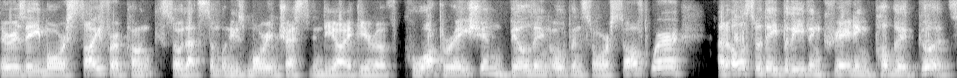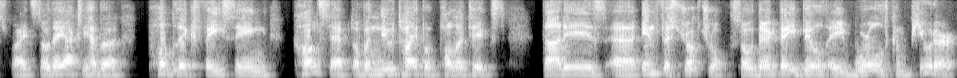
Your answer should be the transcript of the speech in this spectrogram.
there is a more cypherpunk. So that's someone who's more interested in the idea of cooperation, building open source software. And also they believe in creating public goods, right? So they actually have a public facing concept of a new type of politics that is uh, infrastructural. So they build a world computer.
